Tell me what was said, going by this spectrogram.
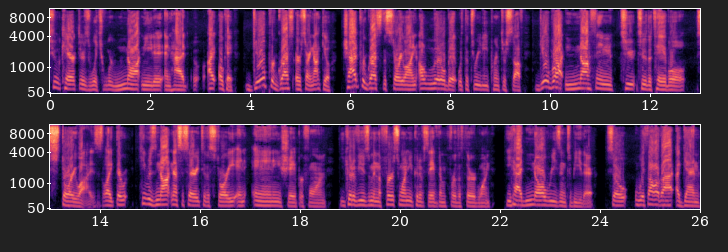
two characters which were not needed and had, I, okay, Gil progressed, or sorry, not Gil, Chad progressed the storyline a little bit with the 3D printer stuff. Gil brought nothing to, to the table story wise. Like there, he was not necessary to the story in any shape or form. You could have used him in the first one. You could have saved him for the third one. He had no reason to be there. So with all that, again,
